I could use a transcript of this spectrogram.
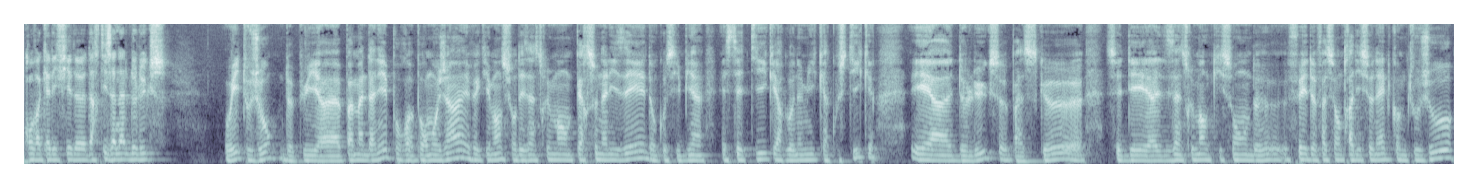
qu'on va qualifier de- d'artisanal de luxe? Oui, toujours, depuis euh, pas mal d'années pour, pour Mogin, effectivement, sur des instruments personnalisés, donc aussi bien esthétiques, ergonomiques, acoustiques, et euh, de luxe, parce que euh, c'est des, des instruments qui sont de, faits de façon traditionnelle, comme toujours.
